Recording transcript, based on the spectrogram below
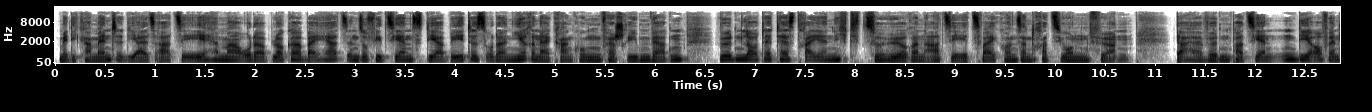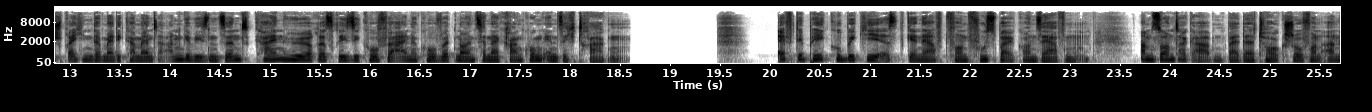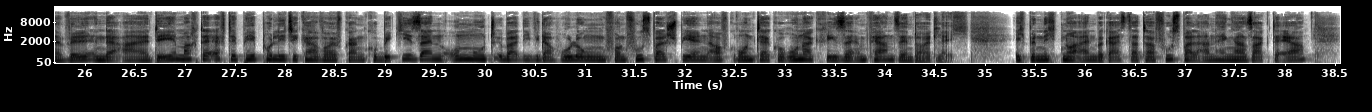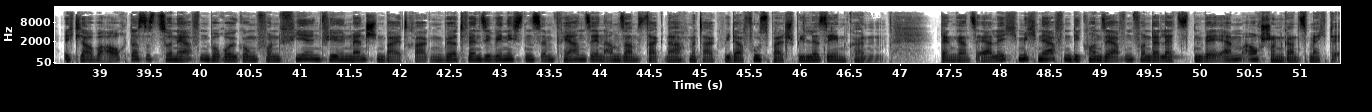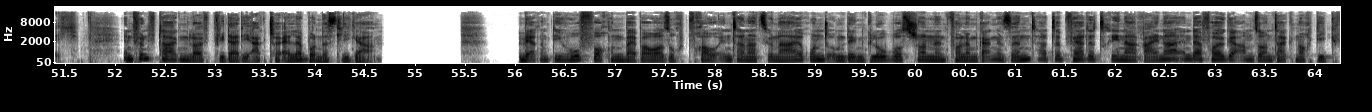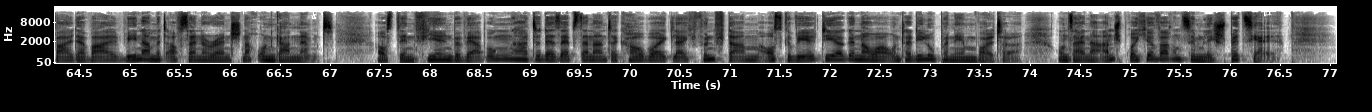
Medikamente, die als ACE-Hämmer oder Blocker bei Herzinsuffizienz, Diabetes oder Nierenerkrankungen verschrieben werden, würden laut der Testreihe nicht zu höheren ACE2-Konzentrationen führen. Daher würden Patienten, die auf entsprechende Medikamente angewiesen sind, kein höheres Risiko für eine Covid-19-Erkrankung in sich tragen. FDP-Kubicki ist genervt von Fußballkonserven. Am Sonntagabend bei der Talkshow von Anne Will in der ARD macht der FDP-Politiker Wolfgang Kubicki seinen Unmut über die Wiederholungen von Fußballspielen aufgrund der Corona-Krise im Fernsehen deutlich. Ich bin nicht nur ein begeisterter Fußballanhänger, sagte er. Ich glaube auch, dass es zur Nervenberuhigung von vielen, vielen Menschen beitragen wird, wenn sie wenigstens im Fernsehen am Samstagnachmittag wieder Fußballspiele sehen können. Denn ganz ehrlich, mich nerven die Konserven von der letzten WM auch schon ganz mächtig. In fünf Tagen läuft wieder die aktuelle Bundesliga. Während die Hofwochen bei Bauersucht Frau International rund um den Globus schon in vollem Gange sind, hatte Pferdetrainer Rainer in der Folge am Sonntag noch die Qual der Wahl, wen er mit auf seine Ranch nach Ungarn nimmt. Aus den vielen Bewerbungen hatte der selbsternannte Cowboy gleich fünf Damen ausgewählt, die er genauer unter die Lupe nehmen wollte. Und seine Ansprüche waren ziemlich speziell.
